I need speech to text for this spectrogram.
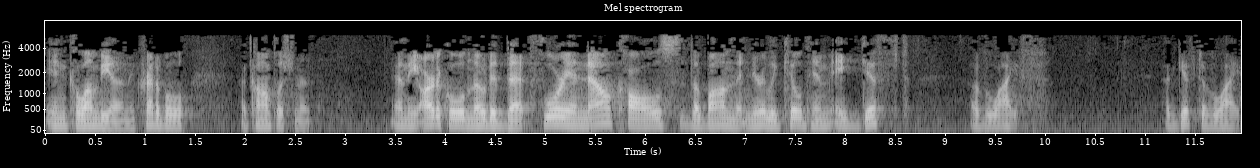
in Colombia, an incredible accomplishment. And the article noted that Florian now calls the bomb that nearly killed him a gift of life. A gift of life.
